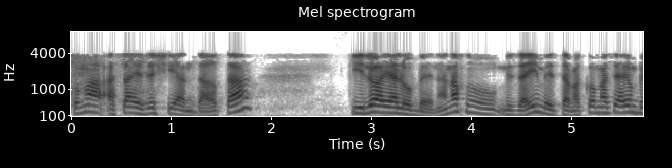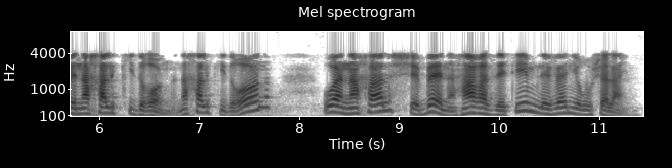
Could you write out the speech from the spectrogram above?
כלומר, עשה איזושהי אנדרטה, כי לא היה לו בן. אנחנו מזהים את המקום הזה היום בנחל קדרון. נחל קדרון הוא הנחל שבין הר הזיתים לבין ירושלים.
